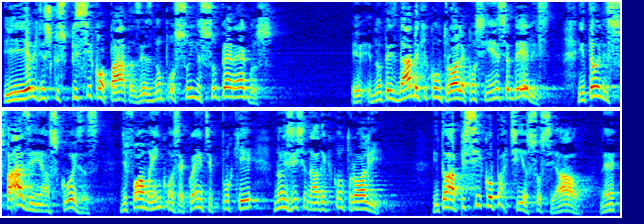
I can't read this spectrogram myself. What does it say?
E ele diz que os psicopatas, eles não possuem superegos. Não tem nada que controle a consciência deles. Então eles fazem as coisas de forma inconsequente porque não existe nada que controle. Então a psicopatia social, né,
